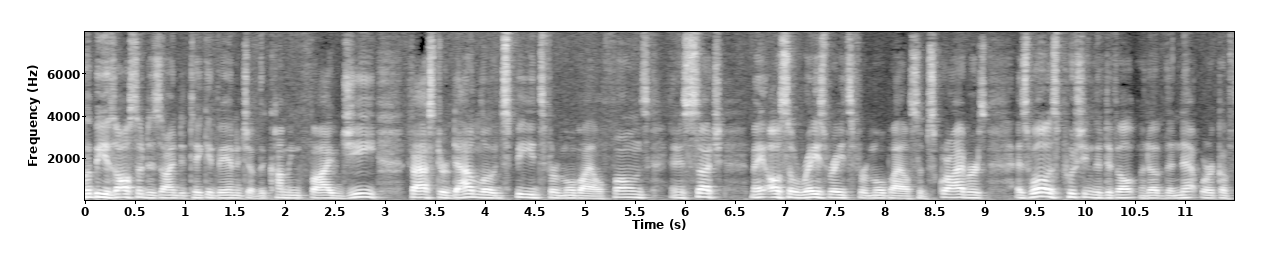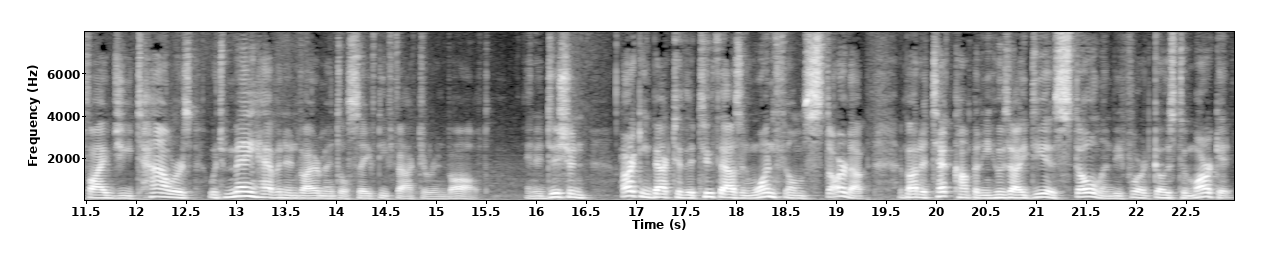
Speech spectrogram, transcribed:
Quibi is also designed to take advantage of the coming 5G faster download speeds for mobile phones, and as such, may also raise rates for mobile subscribers, as well as pushing the development of the network of 5G towers, which may have an environmental safety factor involved. In addition, harking back to the 2001 film Startup about a tech company whose idea is stolen before it goes to market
